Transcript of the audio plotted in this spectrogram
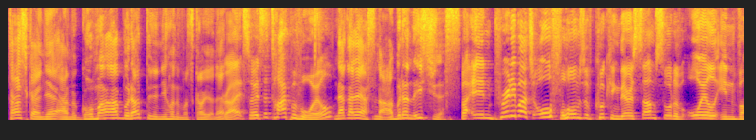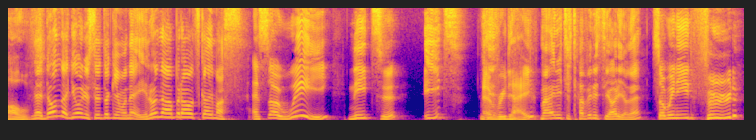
確かにね、あの、ごま油っていうの日本でも使うよね。 right? So it's a type of oil. 中ではその油の一種です。 But in pretty much all forms of cooking, there is some sort of oil involved. ね、どんな料理するときもね、いろんな油を使います。 And so we need to eat every day. 毎日食べる必要あるよね。 So we need food.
